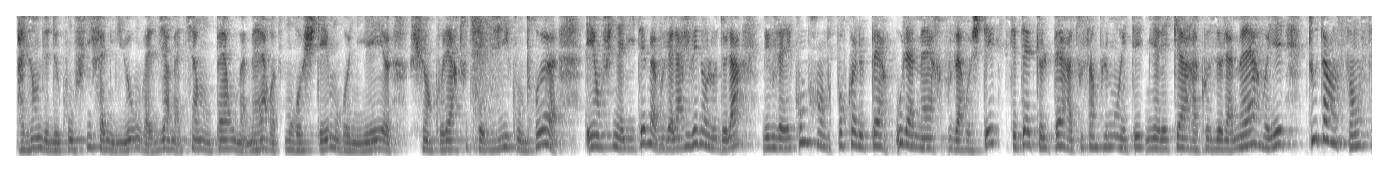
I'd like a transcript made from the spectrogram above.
par exemple, de, de conflits familiaux. On va se dire, bah tiens, mon père ou ma mère m'ont rejeté, m'ont renié. Je suis en colère toute cette vie contre eux. Et en finalité, bah, vous allez arriver dans l'au-delà, mais vous allez comprendre pourquoi le père ou la mère vous a rejeté. C'est peut-être que le père a tout simplement été mis à l'écart à cause de la mère. Vous voyez, tout a un sens.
